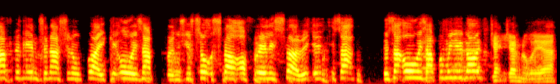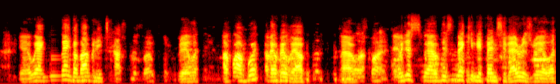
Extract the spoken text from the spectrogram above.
after the international break, it always happens. You sort of start off really slow. I- I- Is that does that always happen with you guys? Gen- Generally, yeah, yeah. We ain't, we ain't got that many internationals, though. Really? Have, have we? I don't think we have. No, we're just uh, we're just making defensive errors. Really,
